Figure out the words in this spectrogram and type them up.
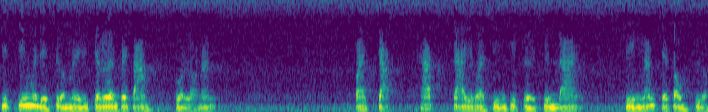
จิตจริงไม่ได้เสื่อมไม่เจริญไปตามส่วนเหล่านั้น ไปจับชัดใจว่าสิ่งที่เกิดขึ้นได้ สิ่งนั้นจะต้องเสื่อม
